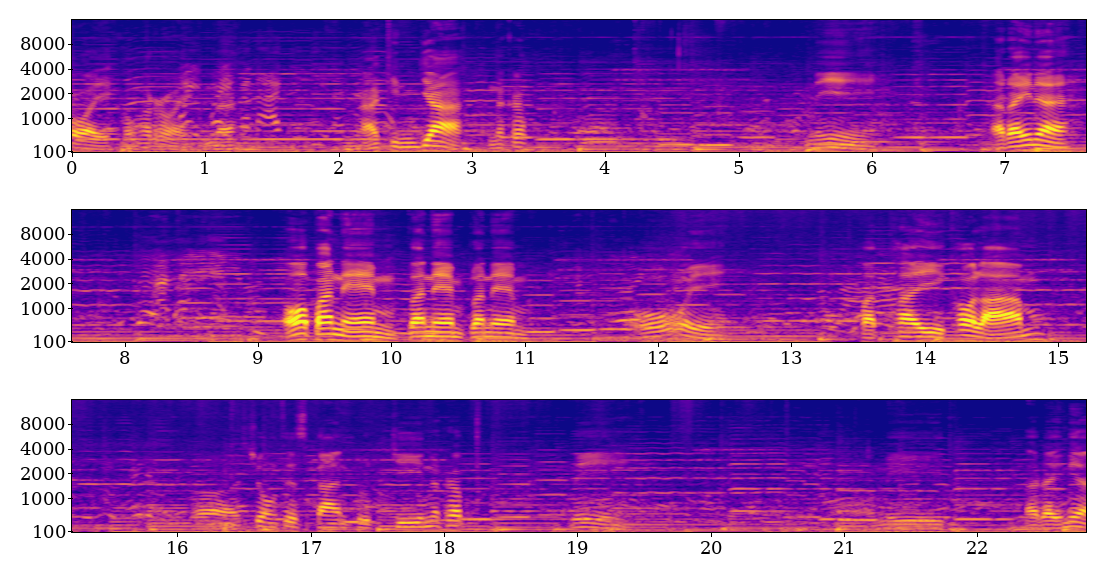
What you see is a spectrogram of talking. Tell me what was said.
ร่อยของอร่อยนะ หากินยากนะครับ นี่ อะไรนะอ๋อปลาแหนมปลาแหนมปลาแหนม โอ้ย ผัดไทยข้าวหลามก็ช่วงเทศกาลตรุษจีนนะครับ นี่ มีอะไรเนี่ย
